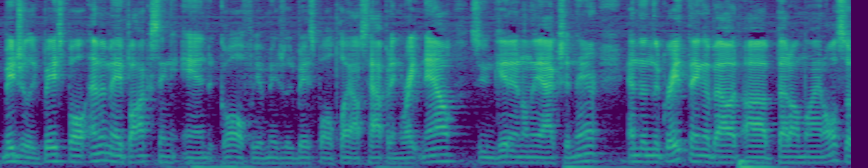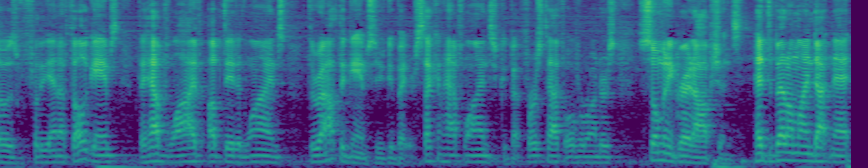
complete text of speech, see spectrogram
Major League Baseball, MMA, boxing, and golf. We have Major League Baseball playoffs happening right now, so you can get in on the action there. And then the great thing about uh, BetOnline also is for the NFL games, they have live updated lines throughout the game, so you could bet your second half lines, you could bet first half over/unders. So many great options. Head to BetOnline.net.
